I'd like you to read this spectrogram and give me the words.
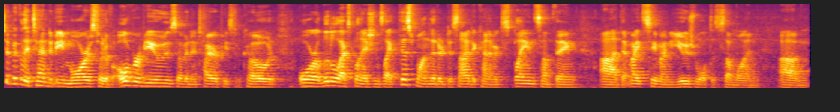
typically tend to be more sort of overviews of an entire piece of code or little explanations like this one that are designed to kind of explain something uh, that might seem unusual to someone um,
